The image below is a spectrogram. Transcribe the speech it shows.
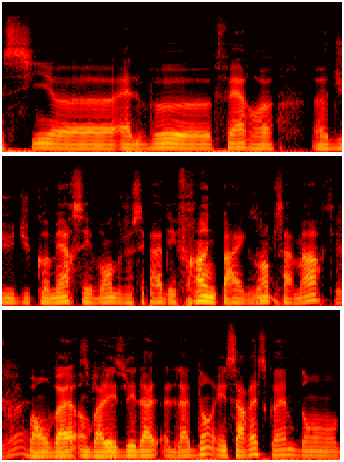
si elle veut faire du, du commerce et vendre, je sais pas, des fringues par exemple, Ouais. sa marque. Bah, on va on va l'aider là, là-dedans et ça reste quand même dans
